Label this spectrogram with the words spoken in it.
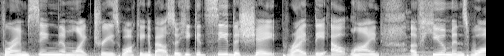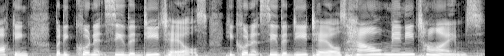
for I'm seeing them like trees walking about. So he could see the shape, right? The outline of humans walking, but he couldn't see the details. He couldn't see the details. How many times?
